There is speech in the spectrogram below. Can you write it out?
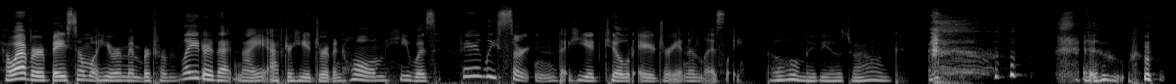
However, based on what he remembered from later that night after he had driven home, he was fairly certain that he had killed Adriane and Leslie. Oh, maybe I was wrong. Ooh.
